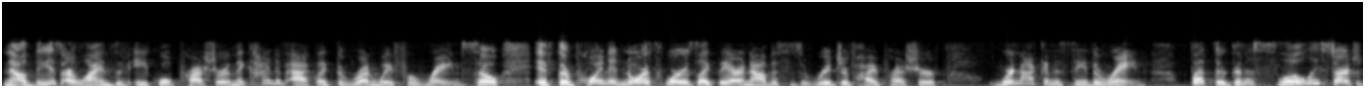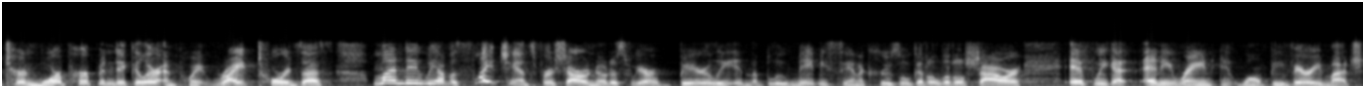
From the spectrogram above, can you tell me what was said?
Now, these are lines of equal pressure, and they kind of act like the runway for rain. So if they're pointed northwards like they are now, this is a ridge of high pressure we're not going to see the rain. But they're going to slowly start to turn more perpendicular and point right towards us. Monday, we have a slight chance for a shower. Notice we are barely in the blue. Maybe Santa Cruz will get a little shower. If we get any rain, it won't be very much.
